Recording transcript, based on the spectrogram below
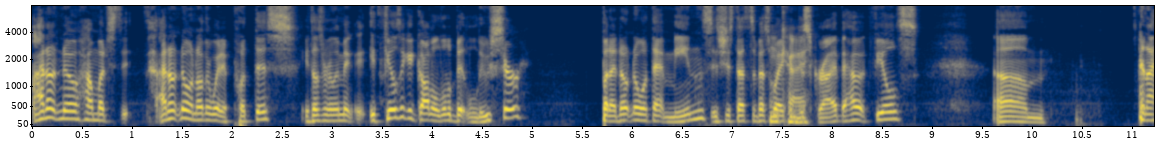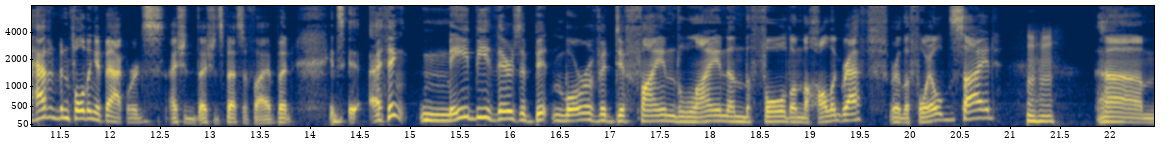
I don't know how much. I don't know another way to put this. It doesn't really make. It feels like it got a little bit looser, but I don't know what that means. It's just that's the best way I can describe how it feels. Um, and I haven't been folding it backwards. I should I should specify, but it's. I think maybe there's a bit more of a defined line on the fold on the holograph or the foiled side. Mhm. Um,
